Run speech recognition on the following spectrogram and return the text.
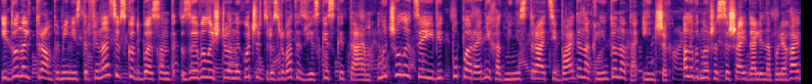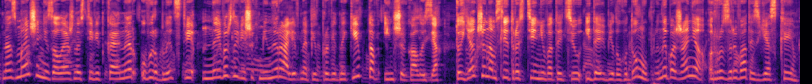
І Дональд Трамп, міністр фінансів Скотт Бесент, заявили, що не хочуть розривати зв'язки з Китаєм. Ми чули це і від попередніх адміністрацій Байдена, Клінтона та інших. Але водночас США й далі наполягають на зменшенні залежності від КНР у виробництві найважливіших мінералів, напівпровідників та в інших галузях. То як же нам слід розцінювати цю ідею Білого Дому про небажання розривати зв'язки?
